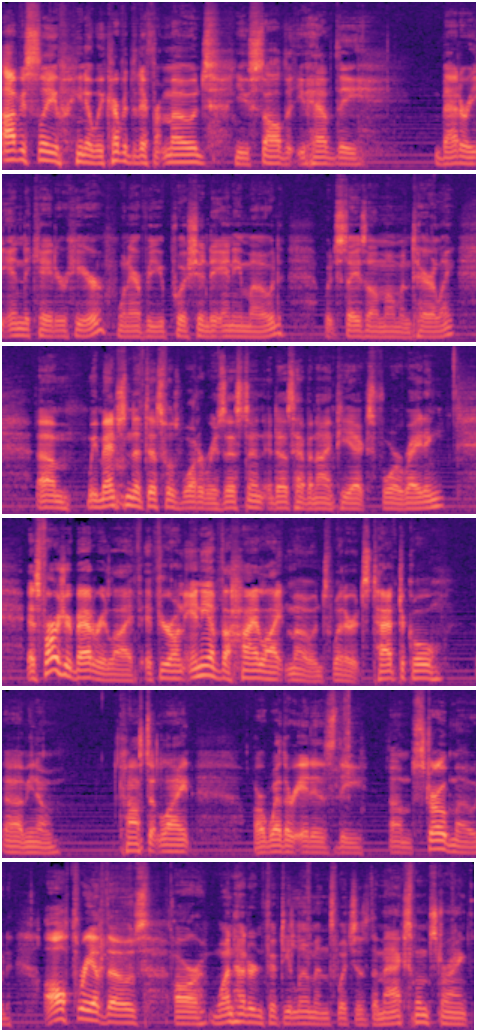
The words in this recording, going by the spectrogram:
Obviously, you know, we covered the different modes. You saw that you have the battery indicator here whenever you push into any mode, which stays on momentarily. Um, we mentioned that this was water resistant. It does have an IPX4 rating. As far as your battery life, if you're on any of the highlight modes, whether it's tactical, uh, you know, constant light, or whether it is the um, strobe mode. All three of those are 150 lumens, which is the maximum strength,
